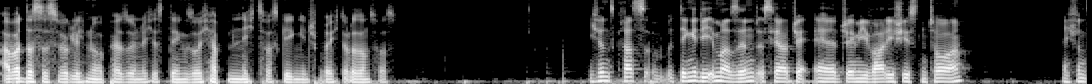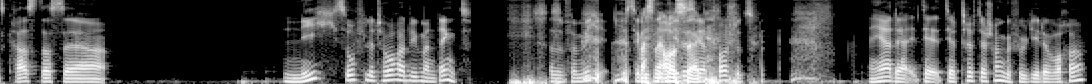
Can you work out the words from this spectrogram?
Aber das ist wirklich nur persönliches Ding. So, ich habe nichts, was gegen ihn spricht oder sonst was. Ich finde es krass, Dinge, die immer sind, ist ja, Ja- äh, Jamie Vardy schießt ein Tor. Ich finde es krass, dass er nicht so viele Tore hat, wie man denkt. Also für mich ist er Was gefühlt jedes. Jahr Torschütze. Naja, der, der, der trifft ja schon gefühlt jede Woche.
